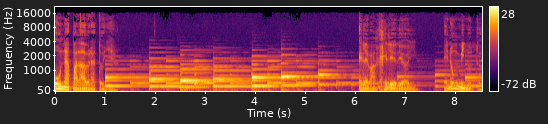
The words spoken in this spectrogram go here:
una palabra tuya. El Evangelio de hoy en un minuto.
